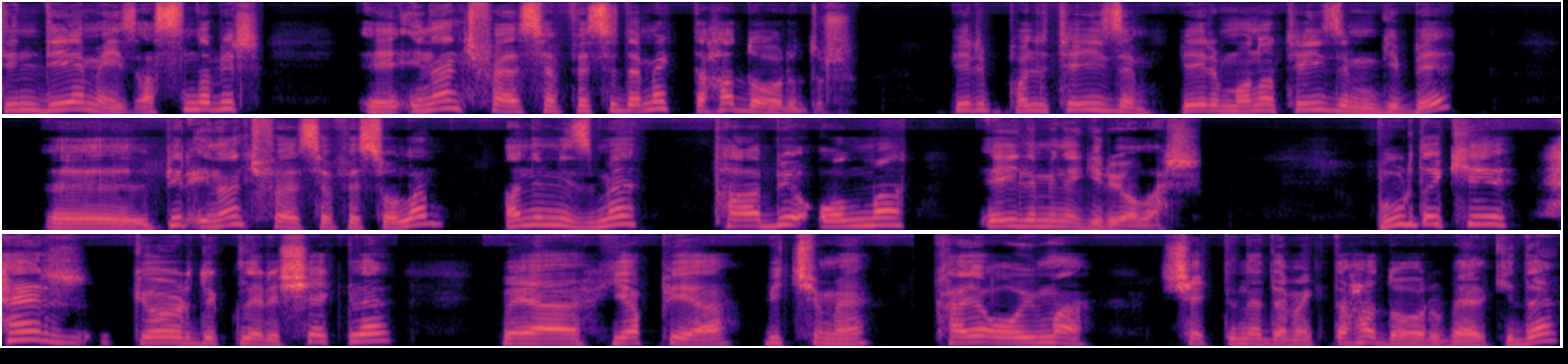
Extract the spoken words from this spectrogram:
Din diyemeyiz. Aslında bir e, inanç felsefesi demek daha doğrudur. Bir politeizm, bir monoteizm gibi e, bir inanç felsefesi olan animizme tabi olma eğilimine giriyorlar. Buradaki her gördükleri şekle veya yapıya, biçime, kaya oyma şekline demek daha doğru belki de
